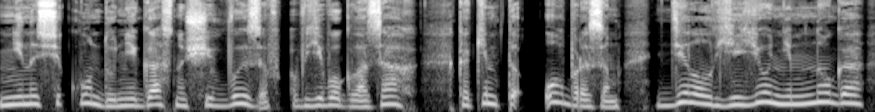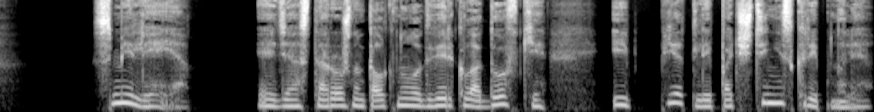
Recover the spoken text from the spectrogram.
Ни на секунду не гаснущий вызов в его глазах каким-то образом делал ее немного смелее. Эдди осторожно толкнула дверь кладовки, и петли почти не скрипнули.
